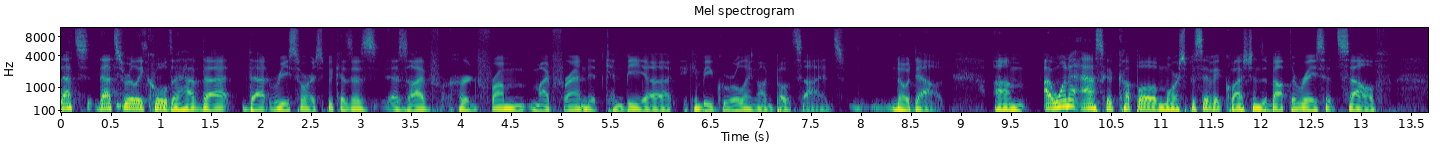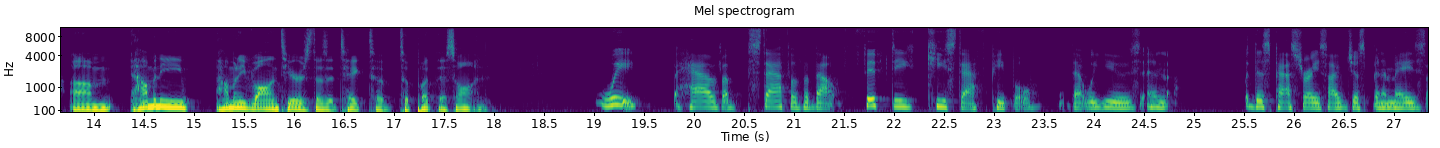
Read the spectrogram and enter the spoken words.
That's that's really cool to have that that resource because as as I've heard from my friend, it can be uh it can be grueling on both sides, no doubt. Um, I want to ask a couple more specific questions about the race itself. Um, how many how many volunteers does it take to to put this on? We have a staff of about 50 key staff people that we use. And this past race, I've just been amazed.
